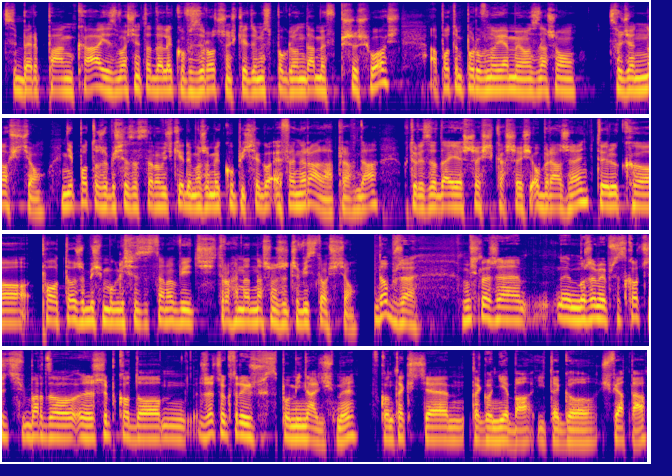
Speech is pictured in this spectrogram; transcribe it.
cyberpunka jest właśnie ta dalekowzroczność, kiedy my spoglądamy w przyszłość, a potem porównujemy ją z naszą codziennością. Nie po to, żeby się zastanowić, kiedy możemy kupić tego FNRALa, prawda, który zadaje 6K6 obrażeń, tylko po to, żebyśmy mogli się zastanowić trochę nad naszą rzeczywistością. Dobrze. Myślę, że y, możemy przeskoczyć bardzo y, szybko do mm, rzeczy, o której już wspominaliśmy w kontekście tego nieba i tego świata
